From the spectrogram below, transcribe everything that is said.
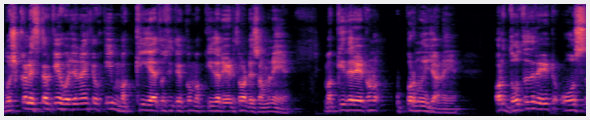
ਮੁਸ਼ਕਲ ਇਸ ਕਰਕੇ ਹੋ ਜਾਣਾ ਕਿਉਂਕਿ ਮੱਕੀ ਹੈ, ਤੁਸੀਂ ਦੇਖੋ ਮੱਕੀ ਦਾ ਰੇਟ ਤੁਹਾਡੇ ਸਾਹਮਣੇ ਹੈ। ਮੱਕੀ ਦੇ ਰੇਟ ਹੁਣ ਉੱਪਰ ਨੂੰ ਹੀ ਜਾਣੇ ਹੈ। ਔਰ ਦੁੱਧ ਦੇ ਰੇਟ ਉਸ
